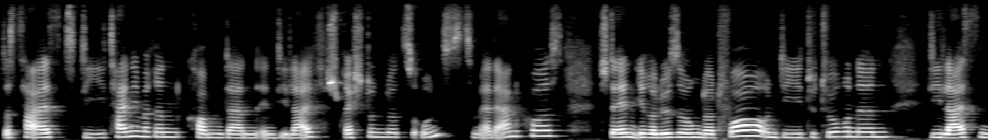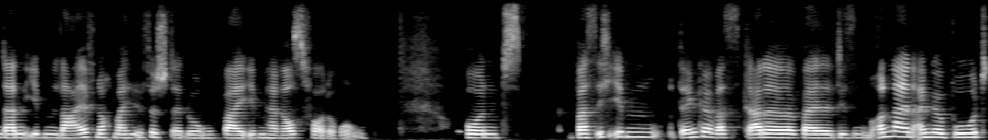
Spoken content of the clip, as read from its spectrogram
Das heißt, die Teilnehmerinnen kommen dann in die Live-Sprechstunde zu uns, zum Erlernkurs, stellen ihre Lösungen dort vor und die Tutorinnen, die leisten dann eben live nochmal Hilfestellung bei eben Herausforderungen. Und was ich eben denke, was gerade bei diesem Online-Angebot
